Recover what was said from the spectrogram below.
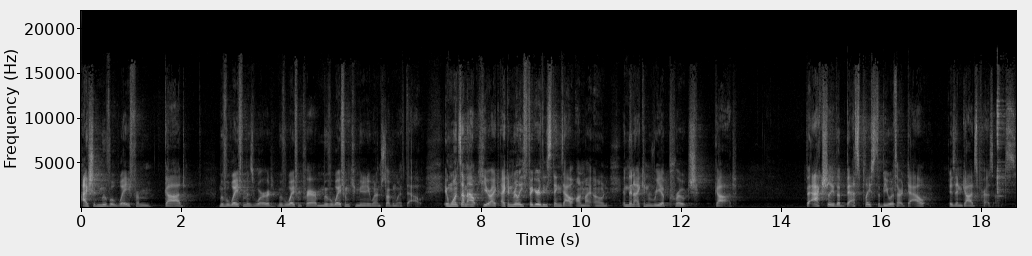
I should move away from God, move away from His Word, move away from prayer, move away from community when I'm struggling with doubt. And once I'm out here, I, I can really figure these things out on my own, and then I can reapproach God. But actually, the best place to be with our doubt is in God's presence.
